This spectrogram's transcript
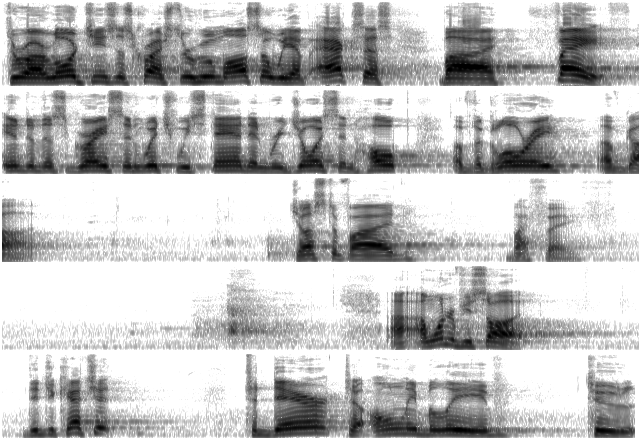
through our Lord Jesus Christ, through whom also we have access by faith into this grace in which we stand and rejoice in hope of the glory of God. Justified by faith. I, wonder if you saw it. Did you catch it? To dare to only believe, to,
